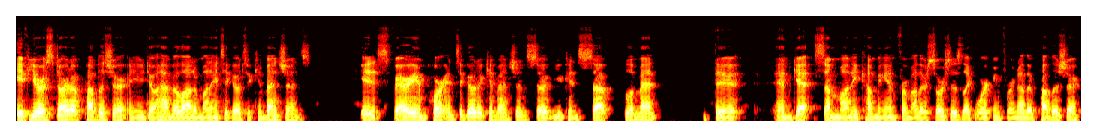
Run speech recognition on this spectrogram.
If you're a startup publisher and you don't have a lot of money to go to conventions, it's very important to go to conventions. So if you can supplement the and get some money coming in from other sources, like working for another publisher,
